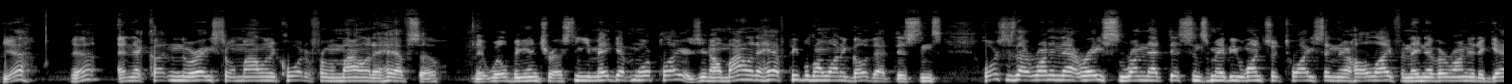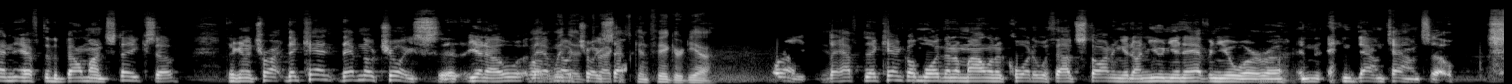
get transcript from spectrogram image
Yeah, yeah. And they're cutting the race to a mile and a quarter from a mile and a half. So it will be interesting. You may get more players. You know, mile and a half, people don't want to go that distance. Horses that run in that race run that distance maybe once or twice in their whole life, and they never run it again after the Belmont Stakes. So they're going to try. They can't. They have no choice. Uh, you know, well, they have the no choice. Track is configured, yeah. Right. Yeah. They have. To, they can't go more than a mile and a quarter without starting it on Union Avenue or uh, in, in, downtown. So.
